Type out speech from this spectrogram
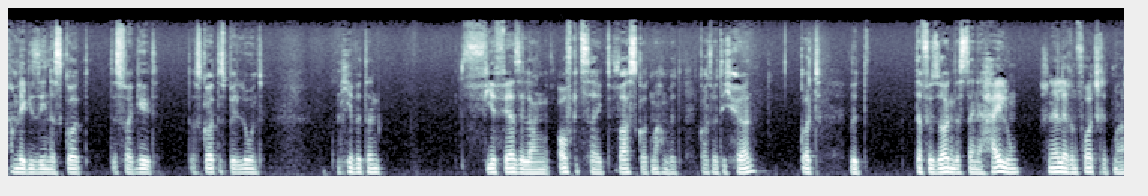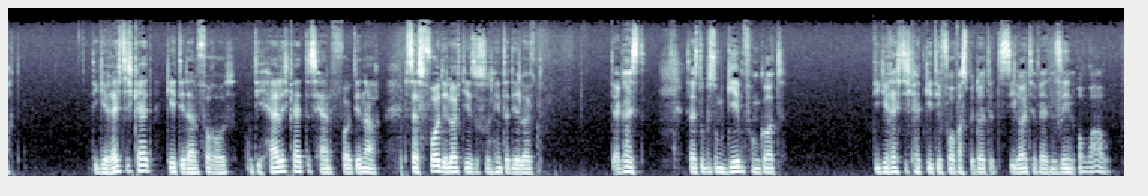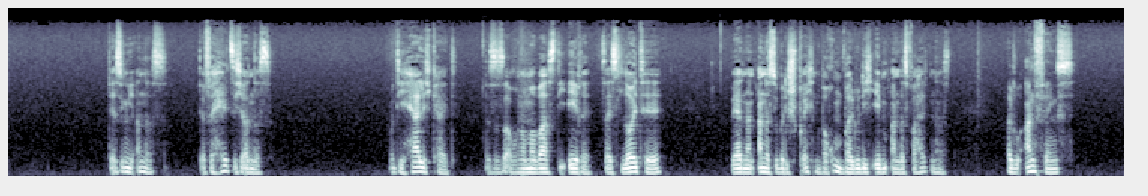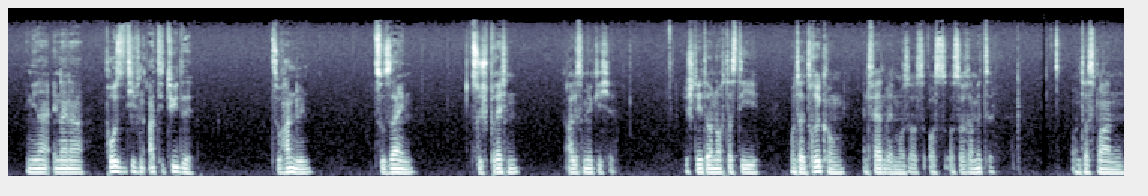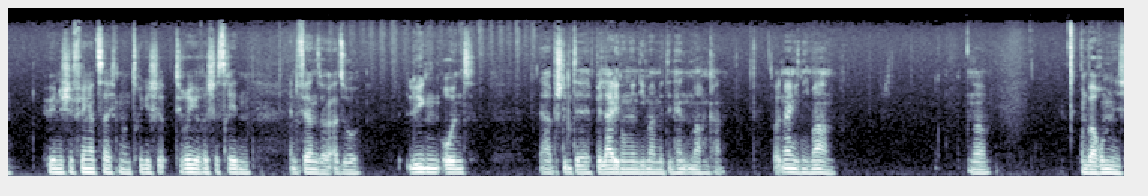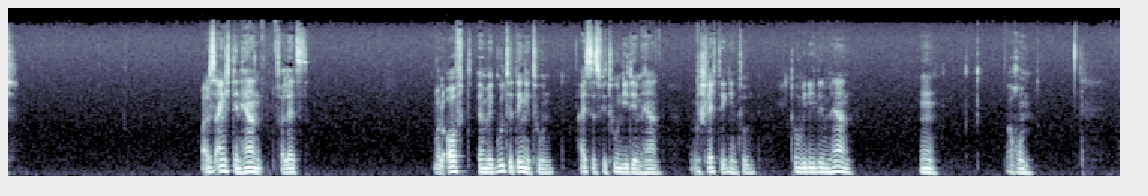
haben wir gesehen, dass Gott das vergilt. Dass Gott das belohnt. Und hier wird dann vier Verse lang aufgezeigt, was Gott machen wird. Gott wird dich hören. Gott wird dafür sorgen, dass deine Heilung schnelleren Fortschritt macht. Die Gerechtigkeit geht dir dann voraus und die Herrlichkeit des Herrn folgt dir nach. Das heißt, vor dir läuft Jesus und hinter dir läuft der Geist. Das heißt, du bist umgeben von Gott. Die Gerechtigkeit geht dir vor. Was bedeutet das? Die Leute werden sehen, oh wow, der ist irgendwie anders. Der verhält sich anders. Und die Herrlichkeit, das ist auch nochmal was, die Ehre. Das heißt, Leute werden dann anders über dich sprechen. Warum? Weil du dich eben anders verhalten hast weil du anfängst, in einer, in einer positiven Attitüde zu handeln zu sein, zu sprechen, alles Mögliche. Hier steht auch noch, dass die Unterdrückung entfernt werden muss aus, aus, aus eurer Mitte. Und dass man höhnische Fingerzeichen und trügerisches Reden entfernen soll. Also Lügen und ja, bestimmte Beleidigungen, die man mit den Händen machen kann. Sollten wir eigentlich nicht machen. Ne? Und warum nicht? Weil es eigentlich den Herrn verletzt. Weil oft, wenn wir gute Dinge tun, heißt es, wir tun die dem Herrn. Wenn wir schlechte Dinge tun, tun wir die dem Herrn. Hm. Warum?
